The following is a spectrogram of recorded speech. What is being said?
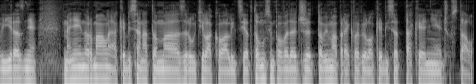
výrazne menej normálne a keby sa na tom zrútila koalícia. To musím povedať, že to by ma prekvapilo, keby sa také niečo stalo.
